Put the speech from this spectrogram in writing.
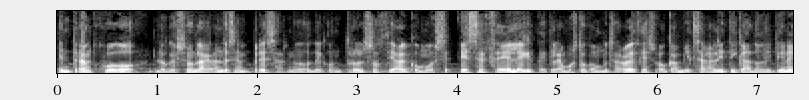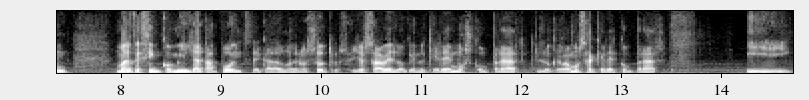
entra en juego lo que son las grandes empresas ¿no? de control social como SCL, que la hemos tocado muchas veces, o Cambridge Analytica, donde tienen más de 5.000 data points de cada uno de nosotros. Ellos saben lo que queremos comprar, lo que vamos a querer comprar y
